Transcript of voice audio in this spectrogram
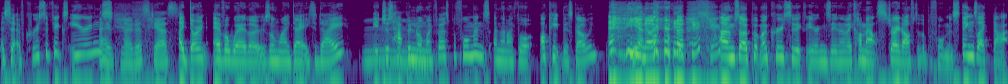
a set of crucifix earrings. I've noticed, yes. I don't ever wear those on my day to day. It just happened on my first performance, and then I thought I'll keep this going. you know, um, so I put my crucifix earrings in, and they come out straight after the performance. Things like that,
